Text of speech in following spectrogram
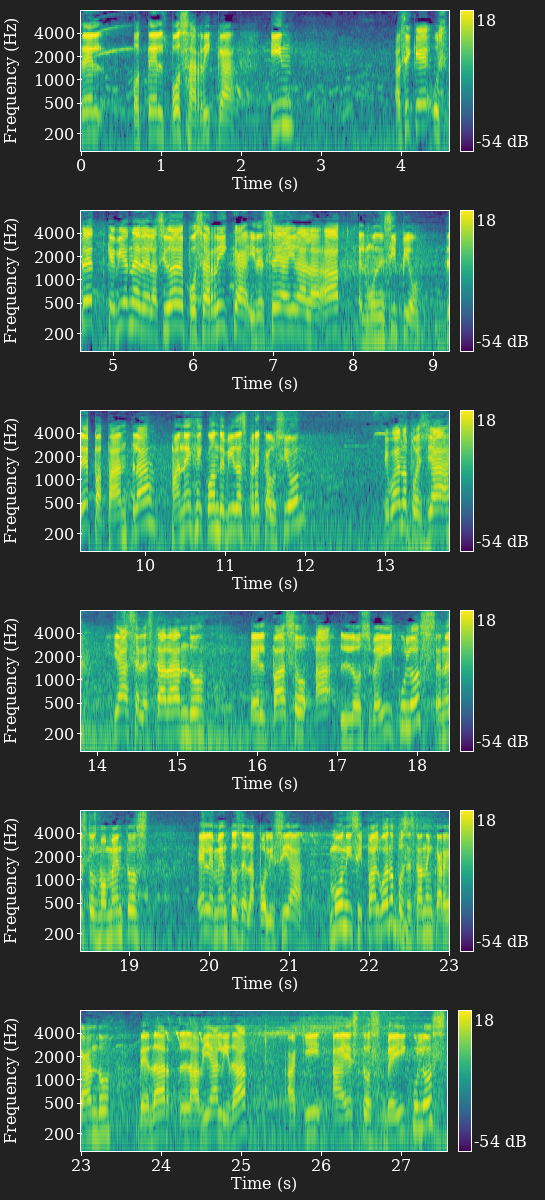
del Hotel Poza Rica Inn. Así que usted que viene de la ciudad de Poza Rica y desea ir a la app, el municipio de Papantla, maneje con debidas precaución. Y bueno, pues ya, ya se le está dando el paso a los vehículos. En estos momentos, elementos de la policía municipal, bueno, pues están encargando de dar la vialidad aquí a estos vehículos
